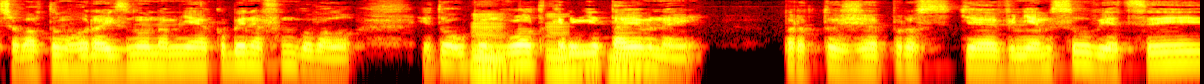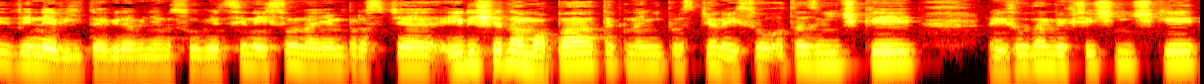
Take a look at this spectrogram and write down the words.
třeba v tom Horizonu na mě jakoby nefungovalo. Je to open hmm, world, který je hmm, hmm. tajemný, protože prostě v něm jsou věci, vy nevíte, kde v něm jsou věci, nejsou na něm prostě, i když je tam mapa, tak na ní prostě nejsou otazníčky, nejsou tam vykřičníčky,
